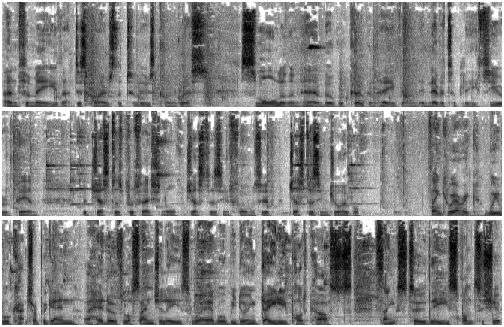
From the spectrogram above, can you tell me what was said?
And for me, that describes the Toulouse Congress smaller than Hamburg or Copenhagen, inevitably it's European, but just as professional, just as informative, just as enjoyable. Thank you, Eric. We will catch up again ahead of Los Angeles, where we'll be doing daily podcasts thanks to the sponsorship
